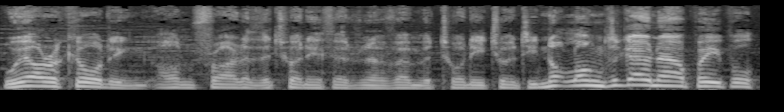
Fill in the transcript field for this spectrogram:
We are recording on Friday, the 23rd of November 2020. Not long to go now, people.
